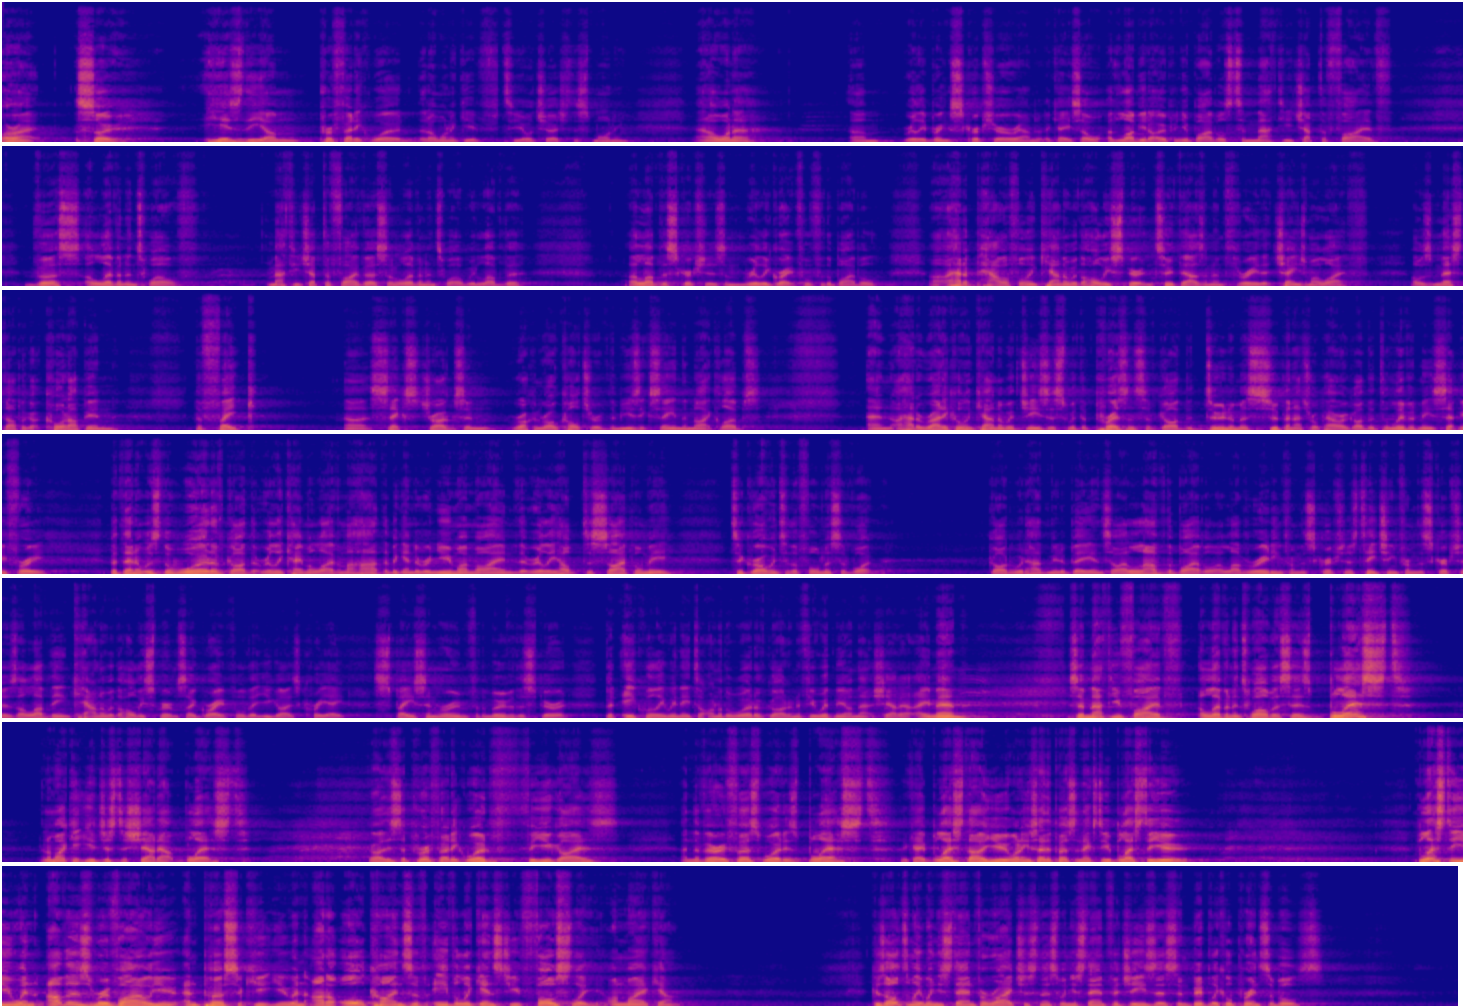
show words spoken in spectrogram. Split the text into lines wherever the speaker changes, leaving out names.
All right. So here's the um, prophetic word that I want to give to your church this morning. And I want to um, really bring scripture around it, okay? So I'd love you to open your Bibles to Matthew chapter 5, verse 11 and 12. Matthew chapter 5, verse 11 and 12. We love the, I love the scriptures. I'm really grateful for the Bible. Uh, I had a powerful encounter with the Holy Spirit in 2003 that changed my life. I was messed up. I got caught up in the fake uh, sex, drugs, and rock and roll culture of the music scene, the nightclubs. And I had a radical encounter with Jesus, with the presence of God, the dunamis, supernatural power of God that delivered me, set me free. But then it was the Word of God that really came alive in my heart, that began to renew my mind, that really helped disciple me to grow into the fullness of what God would have me to be. And so I love the Bible. I love reading from the scriptures, teaching from the scriptures. I love the encounter with the Holy Spirit. I'm so grateful that you guys create space and room for the move of the Spirit. But equally, we need to honor the Word of God. And if you're with me on that, shout out, Amen. So, Matthew 5 11 and 12, it says, Blessed, and I might get you just to shout out, blessed. All right, this is a prophetic word for you guys. And the very first word is blessed. Okay, blessed are you. Why don't you say the person next to you, blessed are you? Blessed are you when others revile you and persecute you and utter all kinds of evil against you falsely on my account. Because ultimately, when you stand for righteousness, when you stand for Jesus and biblical principles,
